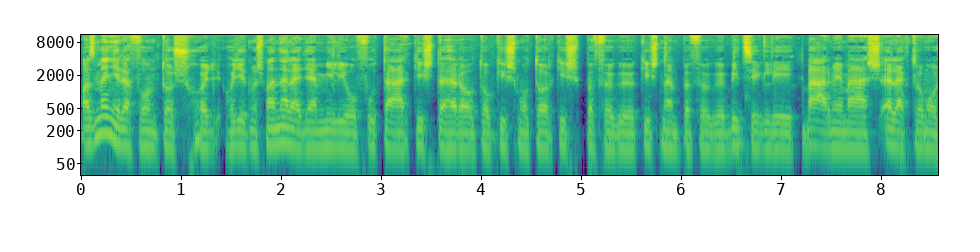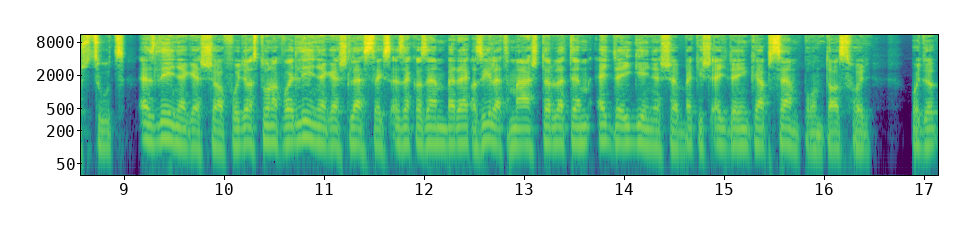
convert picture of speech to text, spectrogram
az mennyire fontos, hogy, hogy itt most már ne legyen millió futár, kis teherautó, kis motor, kis pöfögő, kis nem pöfögő, bicikli, bármi más elektromos cucc. Ez lényeges a fogyasztónak, vagy lényeges lesz, ezek az emberek az élet más területen egyre igényesebbek, és egyre inkább szempont az, hogy hogy a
